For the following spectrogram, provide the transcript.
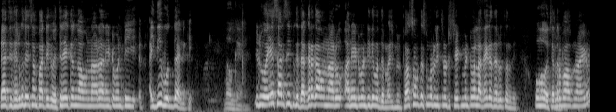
లేకపోతే తెలుగుదేశం పార్టీకి వ్యతిరేకంగా ఉన్నారు అనేటువంటి ఇది వద్దు ఆయనకి. ఓకే. ఇటు వైఎస్ఆర్సీపీకి దగ్గరగా ఉన్నారు అనేటువంటిది వద్దు. పోసాని కృష్ణమురళి ఇచ్చిన స్టేట్మెంట్ వల్ల అదేగా జరుగుతుంది. ఓహో చంద్రబాబు నాయుడు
